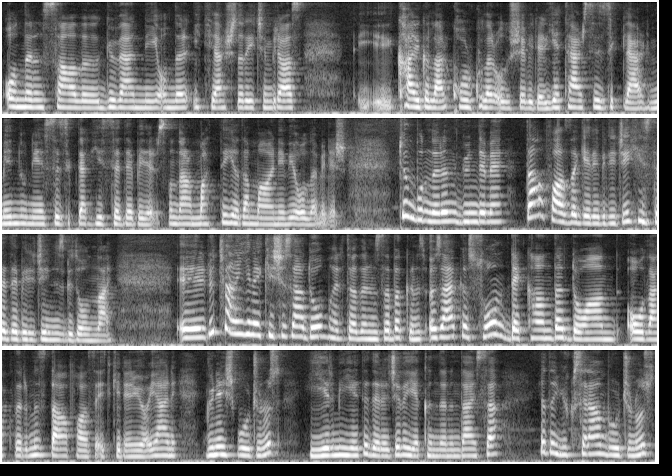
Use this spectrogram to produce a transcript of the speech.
onların sağlığı güvenliği onların ihtiyaçları için biraz e, kaygılar korkular oluşabilir. Yetersizlikler memnuniyetsizlikler hissedebiliriz. Bunlar maddi ya da manevi olabilir. Tüm bunların gündeme daha fazla gelebileceği hissedebileceğiniz bir dolunay e, lütfen yine kişisel doğum haritalarınıza bakınız. Özellikle son dekanda doğan oğlaklarımız daha fazla etkileniyor. Yani güneş burcunuz 27 derece ve yakınlarındaysa ya da yükselen burcunuz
